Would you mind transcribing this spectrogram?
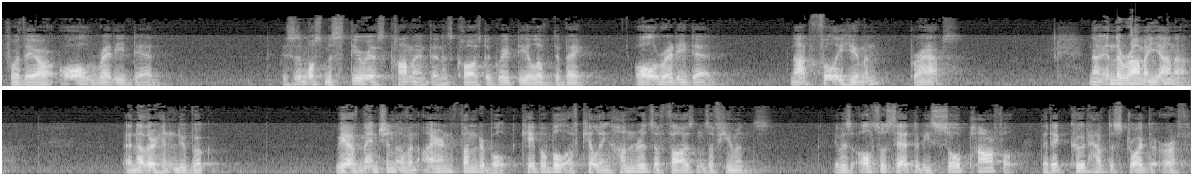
for they are already dead. This is the most mysterious comment and has caused a great deal of debate. Already dead. Not fully human, perhaps? Now, in the Ramayana, another Hindu book, we have mention of an iron thunderbolt capable of killing hundreds of thousands of humans. It was also said to be so powerful that it could have destroyed the earth.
